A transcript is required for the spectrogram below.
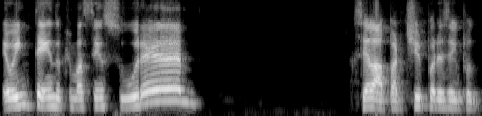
eu entendo que uma censura é, sei lá, a partir, por exemplo,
